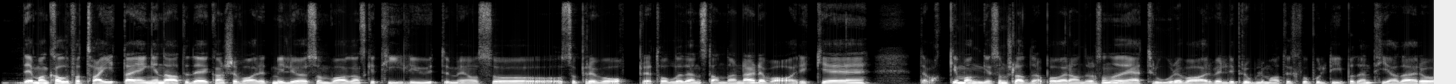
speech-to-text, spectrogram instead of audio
det man kaller for Tveita-gjengen, at det kanskje var et miljø som var ganske tidlig ute med å prøve å opprettholde den standarden der. Det var ikke det var ikke mange som sladra på hverandre og sånn. Og jeg tror det var veldig problematisk for politiet på den tida der å,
